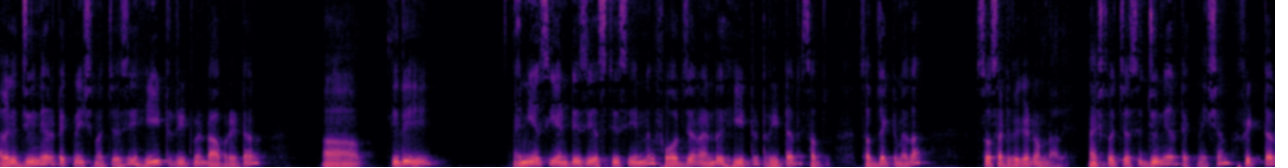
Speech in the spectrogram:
అలాగే జూనియర్ టెక్నీషియన్ వచ్చేసి హీట్ ట్రీట్మెంట్ ఆపరేటర్ ఇది NAC NTC STC in forger and heat treater sub subject మీద సో సర్టిఫికేట్ ఉండాలి. నెక్స్ట్ వచ్చేసి junior technician fitter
